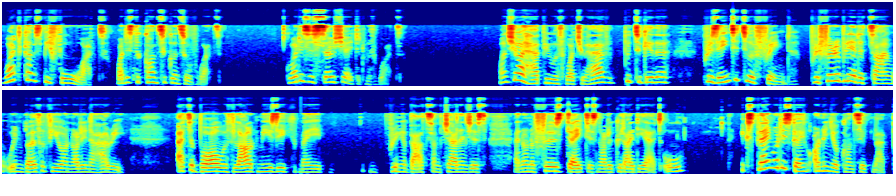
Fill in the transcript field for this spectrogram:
What comes before what? What is the consequence of what? What is associated with what? Once you are happy with what you have put together, present it to a friend, preferably at a time when both of you are not in a hurry. At a bar with loud music may bring about some challenges, and on a first date is not a good idea at all. Explain what is going on in your concept map.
